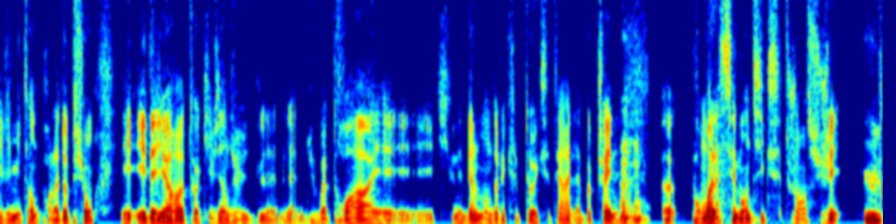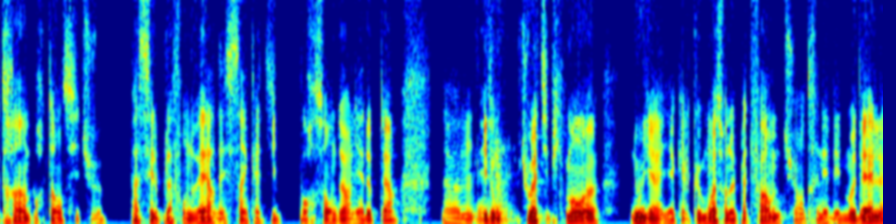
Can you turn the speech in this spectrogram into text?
est limitante pour l'adoption. Et, d'ailleurs, toi qui viens du, Web 3 et, qui connais bien le monde de la crypto, etc., et de la blockchain, mhm. euh, pour moi, la sémantique c'est toujours un sujet ultra important si tu veux passer le plafond de verre des 5 à 10% d'early adopters. et donc, tu vois, typiquement, nous, il y, a, quelques mois sur notre plateforme, tu entraînais des modèles,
